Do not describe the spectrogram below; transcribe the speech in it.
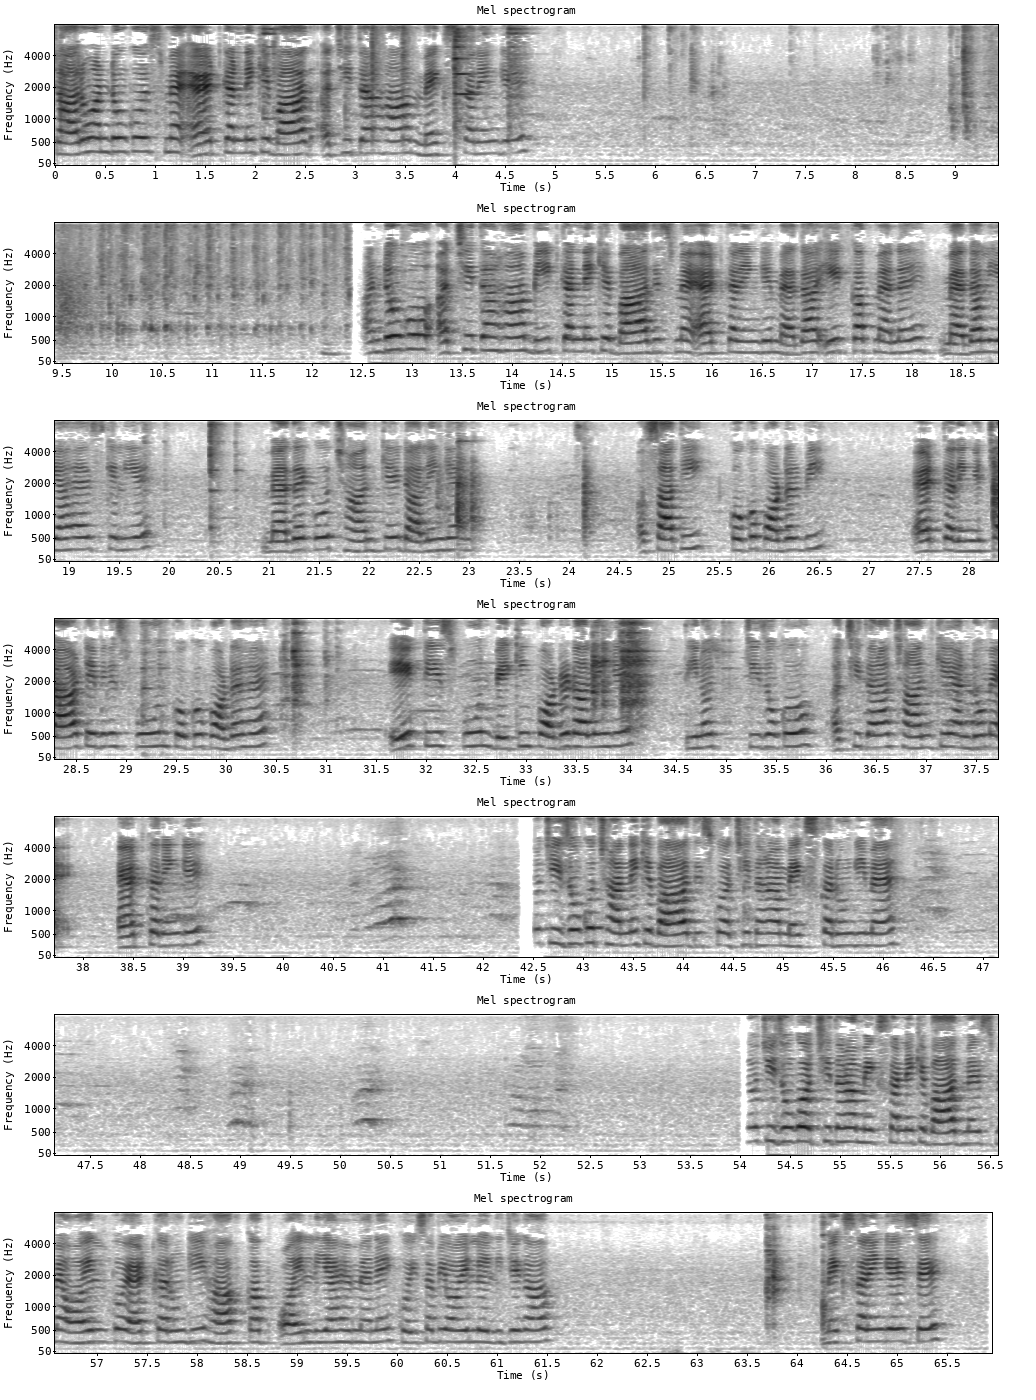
चारों अंडों को इसमें ऐड करने के बाद अच्छी तरह मिक्स करेंगे। अंडों को अच्छी तरह बीट करने के बाद इसमें ऐड करेंगे मैदा। एक कप मैंने मैदा लिया है इसके लिए। मैदे को छान के डालेंगे। और साथ ही कोको पाउडर भी। ऐड करेंगे। चार टेबल स्पून कोको पाउडर है। एक टीस्पून बेकिंग पाउडर डालेंगे। तीनों चीज़ों को अच्छी तरह छान के अंडों में ऐड करेंगे। तीनों चीज़ों को छानने के बाद इसको अच्छी तरह मिक्स करूँगी मैं। चीज़ों को अच्छी तरह मिक्स करने के बाद मैं इसमें ऑयल को ऐड करूँगी। हाफ़ कप ऑयल लिया है मैंने। कोई सा भी ऑयल ले लीजिएगा आप। मिक्स करेंगे इसे।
